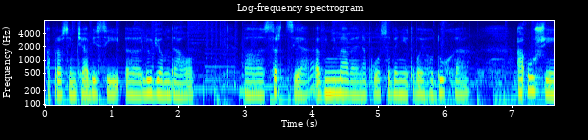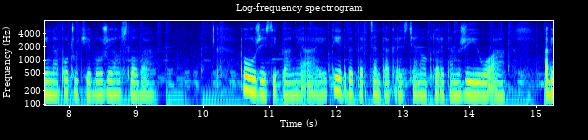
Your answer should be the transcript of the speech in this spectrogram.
a prosím ťa, aby si e, ľuďom dal e, srdcia vnímavé na pôsobenie Tvojho ducha a uši na počutie Božieho slova. Použij si, Pane, aj tie 2% kresťanov, ktoré tam žijú a aby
